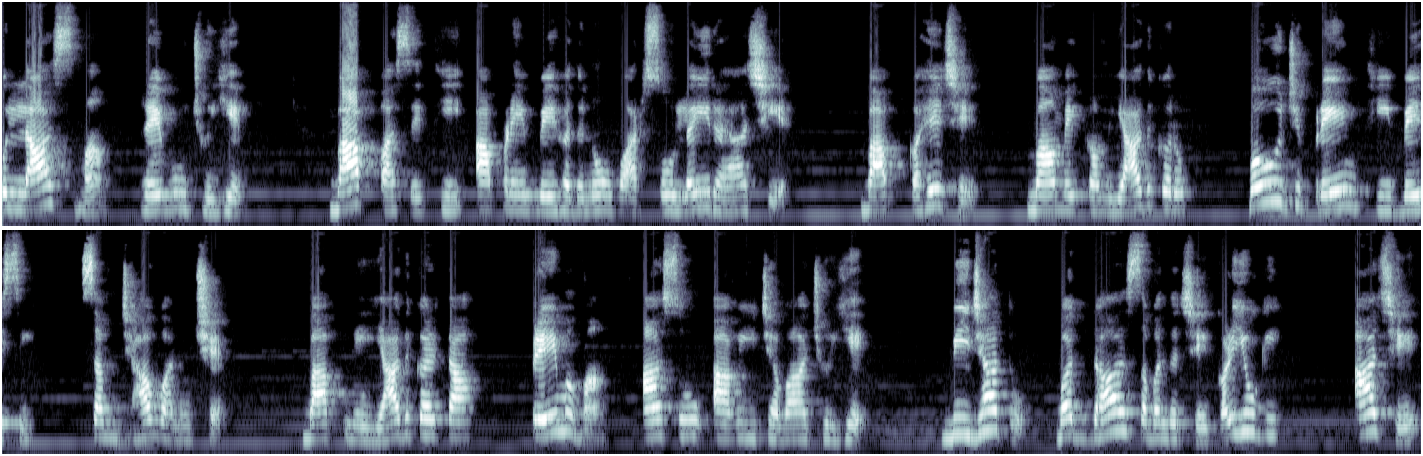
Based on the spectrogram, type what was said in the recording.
ઉલ્લાસમાં રહેવું જોઈએ. બાપ પાસેથી આપણે બેહદનો વારસો લઈ રહ્યા છીએ. બાપ કહે છે મામેકમ યાદ કરો, બહુ જ પ્રેમથી બેસી સમજાવવાનું છે. બાપને યાદ કરતા પ્રેમમાં આંસુ આવી જવા જોઈએ. બીજા તો બધા સંબંધ છે કળિયુગી આ છે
